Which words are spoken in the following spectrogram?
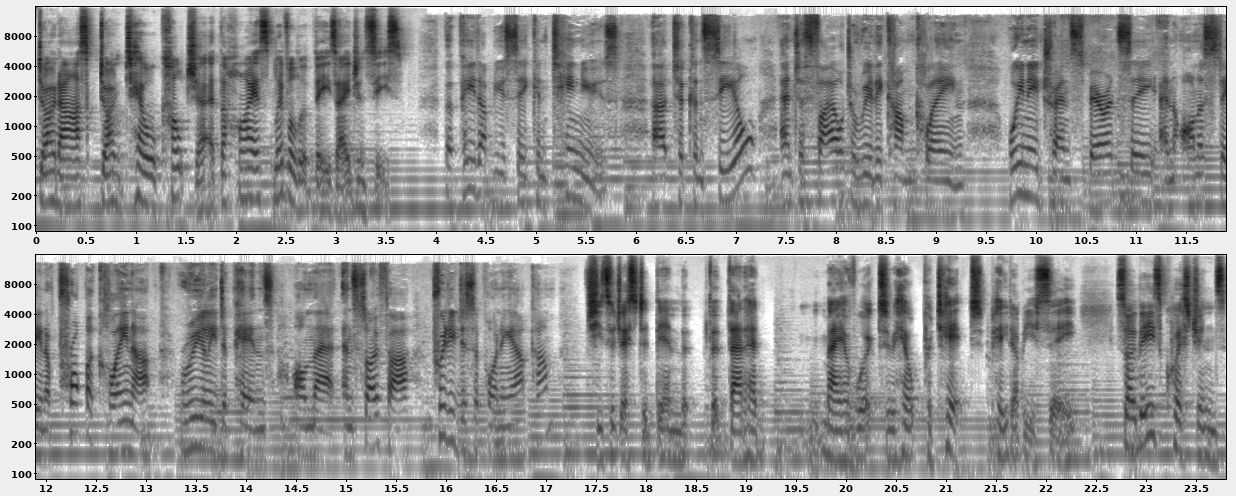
don't ask, don't tell culture at the highest level of these agencies? But PwC continues uh, to conceal and to fail to really come clean. We need transparency and honesty, and a proper clean-up really depends on that. And so far, pretty disappointing outcome. She suggested then that that, that had may have worked to help protect PwC. So these questions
